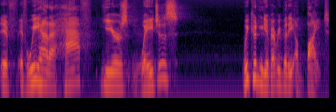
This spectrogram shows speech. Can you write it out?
if, if we had a half year's wages, we couldn't give everybody a bite.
